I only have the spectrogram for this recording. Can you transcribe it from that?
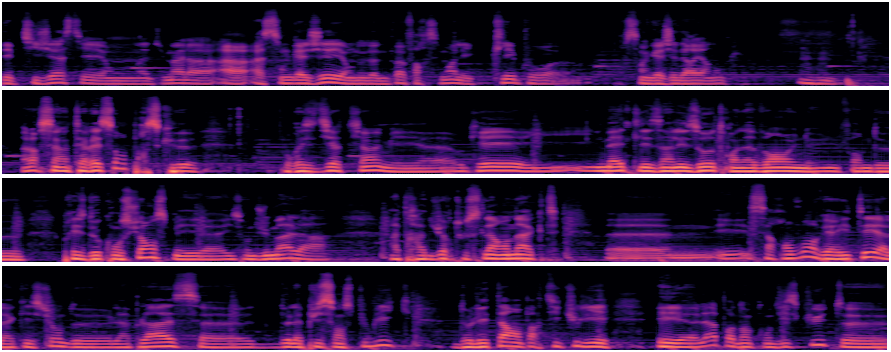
des petits gestes et on a du mal à, à- à s'engager et on nous donne pas forcément les clés pour, pour s'engager derrière non plus. Alors c'est intéressant parce que on pourrait se dire tiens mais euh, ok ils, mettent les uns les autres en avant une, forme de prise de conscience mais euh, ils ont du mal à, traduire tout cela en actes. Euh, et ça renvoie en vérité à la question de la place euh, de la puissance publique de l'État en particulier et euh, là pendant qu'on discute euh,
